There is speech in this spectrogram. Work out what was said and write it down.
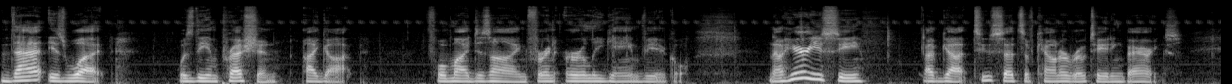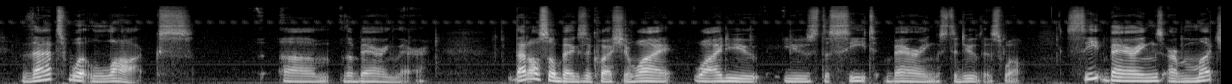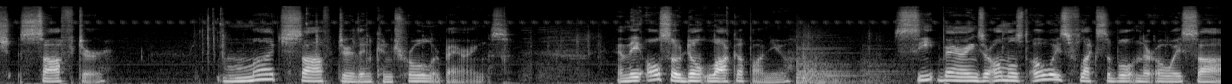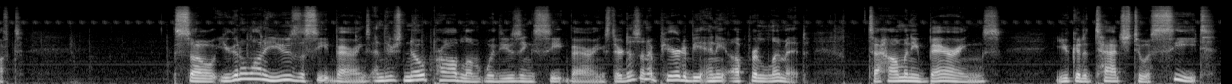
that is what was the impression I got for my design for an early game vehicle. Now here you see I've got two sets of counter rotating bearings. That's what locks um, the bearing there. That also begs the question, why, why do you use the seat bearings to do this? Well, seat bearings are much softer, much softer than controller bearings. And they also don't lock up on you. Seat bearings are almost always flexible and they're always soft. So you're going to want to use the seat bearings, and there's no problem with using seat bearings. There doesn't appear to be any upper limit to how many bearings you could attach to a seat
